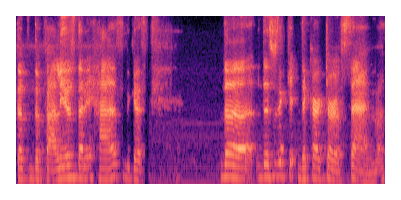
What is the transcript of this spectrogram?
the the values that it has because the this is the, the character of Sam,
